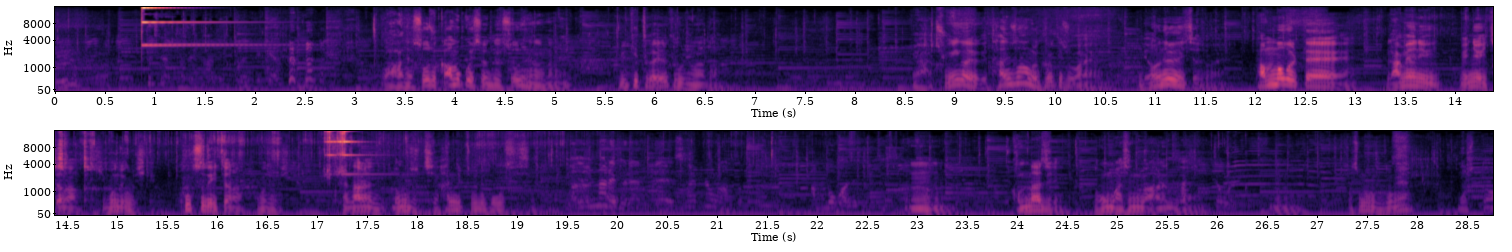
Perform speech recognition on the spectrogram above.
이름 뭐야? 제가 다시 다시 보여드릴게요. 와, 내 소주 까먹고 있었는데 소주 생각나네. 밀키트가 이렇게 훌륭하다. 야, 중이가 이렇게 탄수화물 그렇게 좋아해. 면을 진짜 좋아해. 밥 먹을 때 라면이 메뉴에 있잖아. 기본적으로 시켜. 국수도 있잖아. 기본적으로 시켜. 그냥 나는 너무 좋지. 한 입 정도 먹을 수 있으니까. 옛날에 그랬는데 살 빼고 나서부터는 안 먹어야 되잖아요. 음. 겁나지. 너무 맛있는 거 아는데. 했거든. 음. 아침에 운동해? 멋있다.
